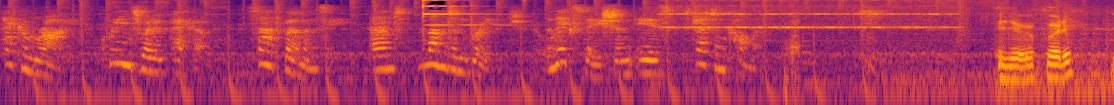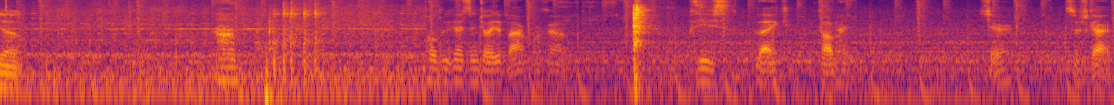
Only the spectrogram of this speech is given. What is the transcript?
Peckham Rye, Queens Road Peckham, South Bermondsey, and London Bridge. The next station is Streatham Common. Is it recording? Yeah. Um, hope you guys enjoyed the back workout. Please like, comment, share, subscribe.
